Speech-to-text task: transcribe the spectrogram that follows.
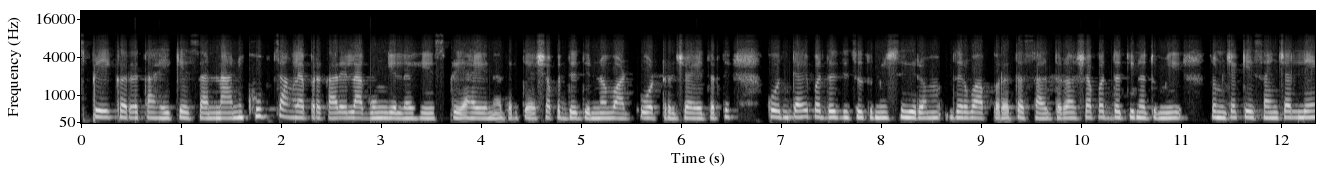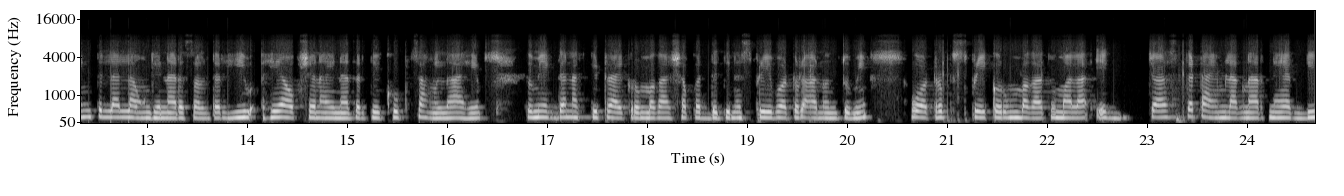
स्प्रे करत आहे केसांना आणि खूप चांगल्या प्रकारे लागून गेलं हे स्प्रे आहे ना तर ते अशा पद्धतीनं वाट वॉटर जे आहे तर ते कोणत्याही पद्धतीचं तुम्ही सिरम जर वापरत असाल तर अशा पद्धतीनं तुम्ही तुमच्या केसांच्या लेंथला लावून घेणार असाल तर ही हे ऑप्शन आहे ना तर ते खूप चांगलं आहे. तुम्ही एकदा नक्की ट्राय करून बघा अशा पद्धतीने स्प्रे बॉटल आणून तुम्ही वॉटर स्प्रे करून बघा तुम्हाला एक जास्त टाइम लागणार नाही. अगदी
